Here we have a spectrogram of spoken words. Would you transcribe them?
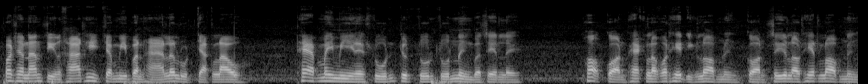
เพราะฉะนั้นสินค้าที่จะมีปัญหาและหลุดจากเรา แทบไม่มีเลย 0.001%เลย เพราะก่อนแพ็คเราก็เทสอีกรอบหนึ่งก่อนซื้อเราเทสรอบหนึ่ง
